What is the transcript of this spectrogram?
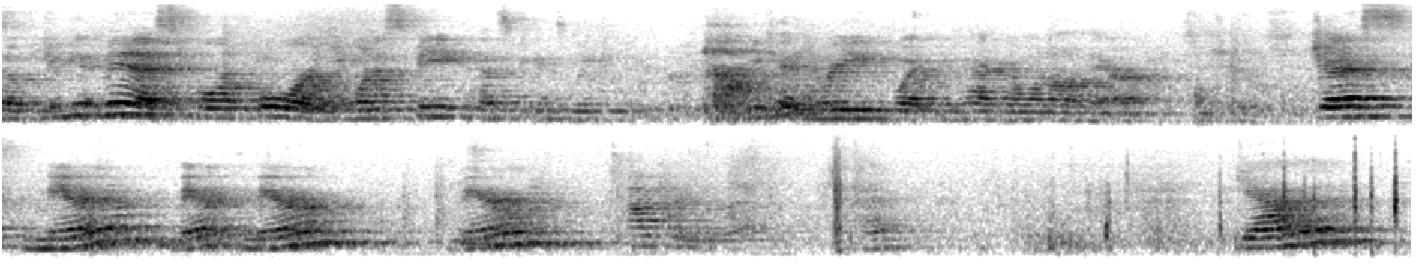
So if you get missed for four and you want to speak, that's because we, we couldn't read what you had going on there. Jess Merriam, Merrim? Merriam, Merriam, okay. Gavin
